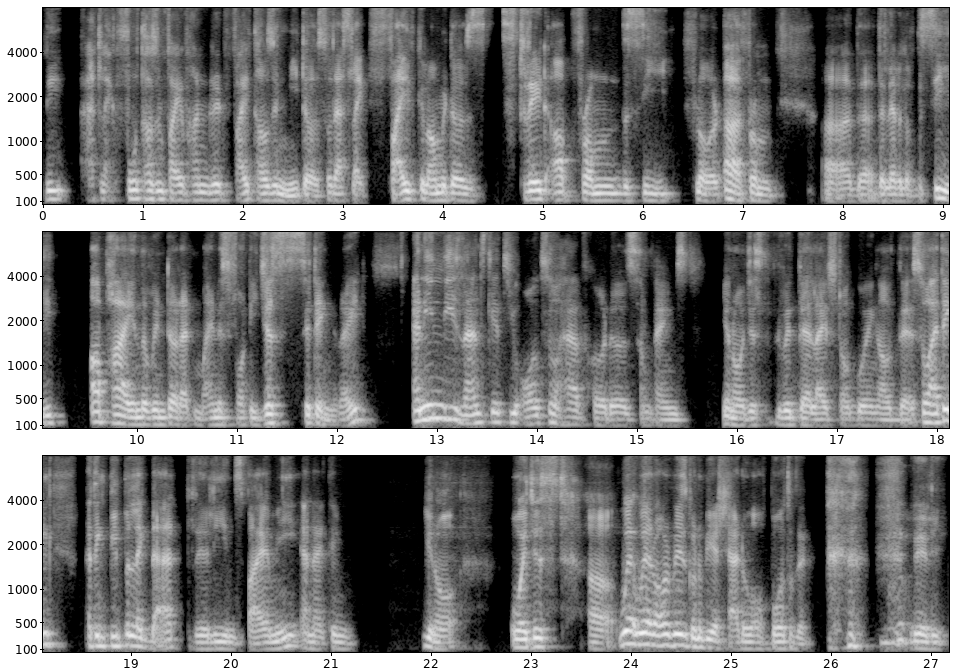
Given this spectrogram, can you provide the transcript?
the, at like 4,500, 5,000 meters. So that's like five kilometers straight up from the sea floor, uh, from uh, the, the level of the sea, up high in the winter at minus 40, just sitting, right? And in these landscapes, you also have herders sometimes, you know, just with their livestock going out there. So I think I think people like that really inspire me, and I think, you know, we're just uh, we're, we're always going to be a shadow of both of them, really.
